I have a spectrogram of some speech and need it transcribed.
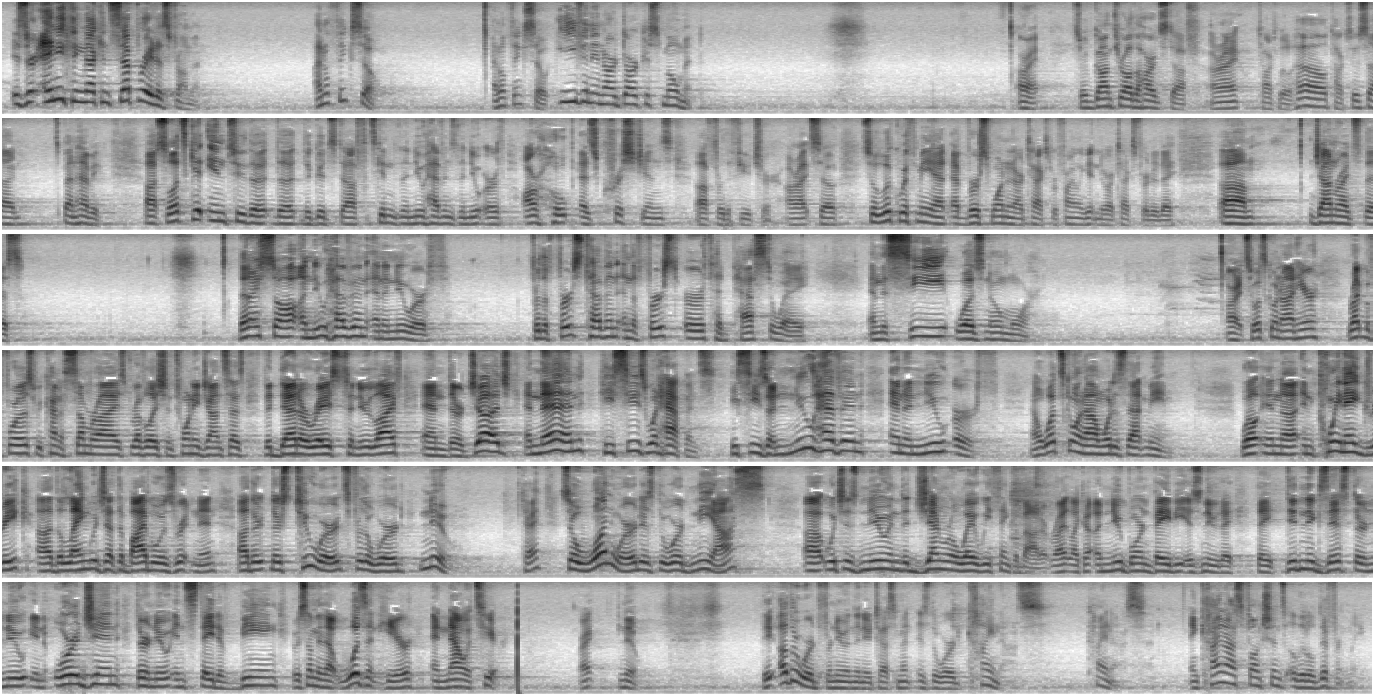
is there anything that can separate us from Him? I don't think so. I don't think so, even in our darkest moment. All right, so we've gone through all the hard stuff. All right, talked a little hell, talked suicide. It's been heavy. Uh, so let's get into the, the, the, good stuff. Let's get into the new heavens, the new earth, our hope as Christians uh, for the future. All right, so, so look with me at, at verse 1 in our text. We're finally getting to our text for today. Um, John writes this Then I saw a new heaven and a new earth. For the first heaven and the first earth had passed away, and the sea was no more. All right, so what's going on here? Right before this, we kind of summarized Revelation 20. John says, The dead are raised to new life and they're judged. And then he sees what happens. He sees a new heaven and a new earth. Now, what's going on? What does that mean? Well, in, uh, in Koine Greek, uh, the language that the Bible was written in, uh, there, there's two words for the word new. Okay? So one word is the word neos, uh, which is new in the general way we think about it, right? Like a, a, newborn baby is new. They, they didn't exist. They're new in origin. They're new in state of being. It was something that wasn't here, and now it's here, right? New. The other word for new in the New Testament is the word kainos. Kainos. And kainos functions a little differently.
